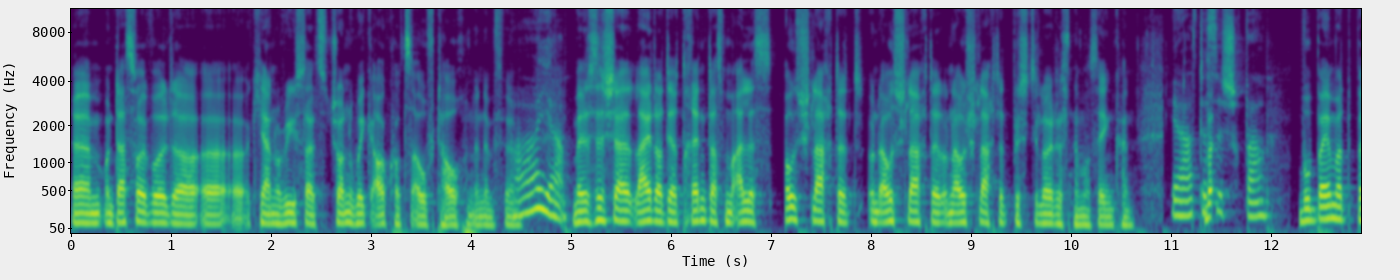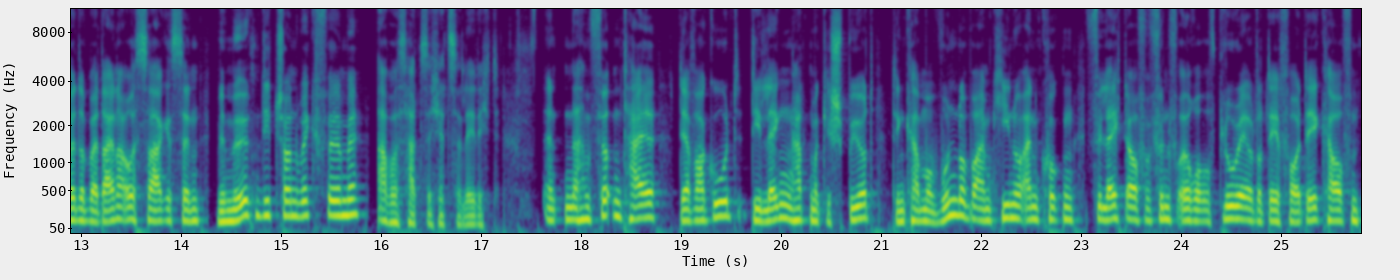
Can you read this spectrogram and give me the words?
Ähm, und das soll wohl der äh, Keanu Reeves als John Wick auch kurz auftauchen in dem Film. Ah ja. Weil es ist ja leider der Trend, dass man alles ausschlachtet und ausschlachtet und ausschlachtet, bis die Leute es nicht mehr sehen können. Ja, das ist wahr. Wobei wir bei, bei deiner Aussage sind, wir mögen die John Wick-Filme, aber es hat sich jetzt erledigt. Äh, nach dem vierten Teil, der war gut, die Längen hat man gespürt, den kann man wunderbar im Kino angucken, vielleicht auch für 5 Euro auf Blu-ray oder DVD kaufen,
